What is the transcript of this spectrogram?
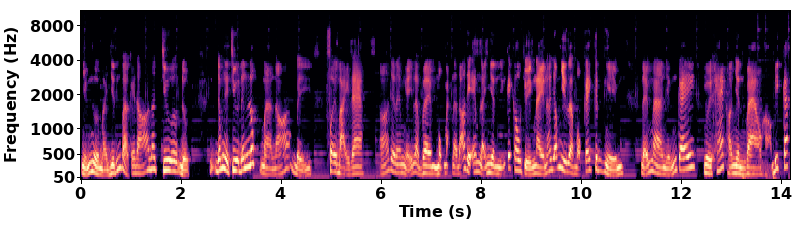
Những người mà dính vào cái đó, nó chưa được giống như chưa đến lúc mà nó bị phơi bày ra. Đó, cho nên em nghĩ là về một mặt nào đó thì em lại nhìn những cái câu chuyện này, nó giống như là một cái kinh nghiệm để mà những cái người khác họ nhìn vào, họ biết cách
